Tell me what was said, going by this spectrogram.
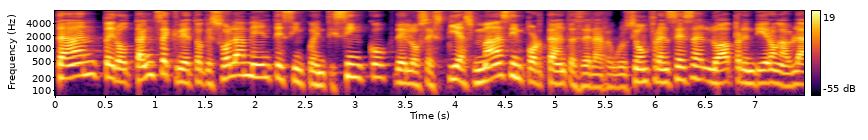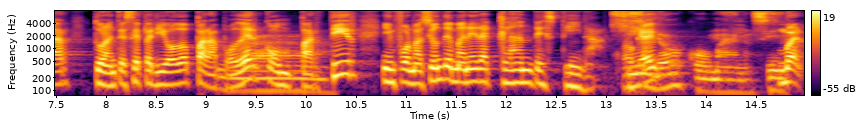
tan, pero tan secreto que solamente 55 de los espías más importantes de la Revolución Francesa lo aprendieron a hablar durante ese periodo para poder Wow. compartir información de manera clandestina. Qué loco, mano. Sí. Bueno,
